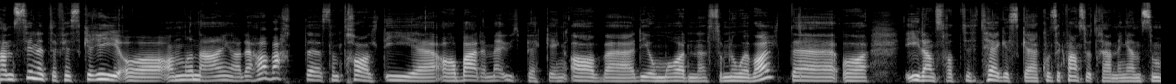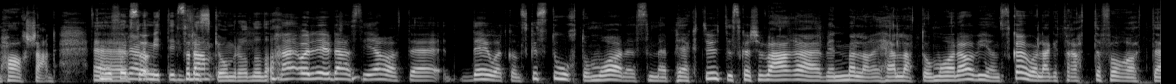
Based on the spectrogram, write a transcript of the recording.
Hensynet til fiskeri og andre næringer det har vært eh, sentralt i eh, arbeidet med utpeking av eh, de områdene som nå er valgt, og i den strategiske konsekvensutredningen som har skjedd. Hvorfor er så- det midt i fiskeområdene da? Nei, og Det er jo der jeg sier at det, det er jo et ganske stort område som er pekt ut. Det skal ikke være vindmøller i hele dette området, og vi ønsker jo å legge til rette for at,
